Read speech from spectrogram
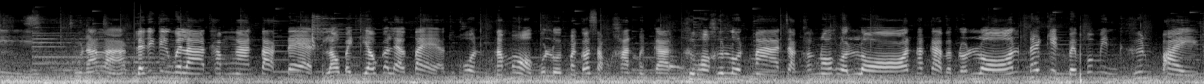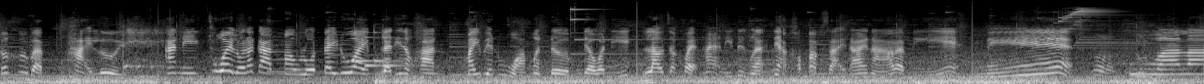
ดี ดูน่ารัก และจริงๆ เวลาทำงานตากแดด เราไปเที่ยวก็แล้วแต่ทุกคนน้ำหอมบนรถมันก็สำคัญเหมือนกัน คือพอขึ้นรถมาจากข้างนอกร้อนๆอากาศแบบร้อนๆได้กลิ่นเปปเปอร์มินขึ้นไปก็คือแบบหายเลย อันนี้ช่วยลดอาการเมารถได้ด้วย และที่สำคัญไม่เวียนหัวเหมือนเดิม เดี๋ยววันนี้เราจะแขวนให้อันนี้ดึงแล้วเนี่ยเขาปรับสายได้นะแบบนี้ นี่คูวาลา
